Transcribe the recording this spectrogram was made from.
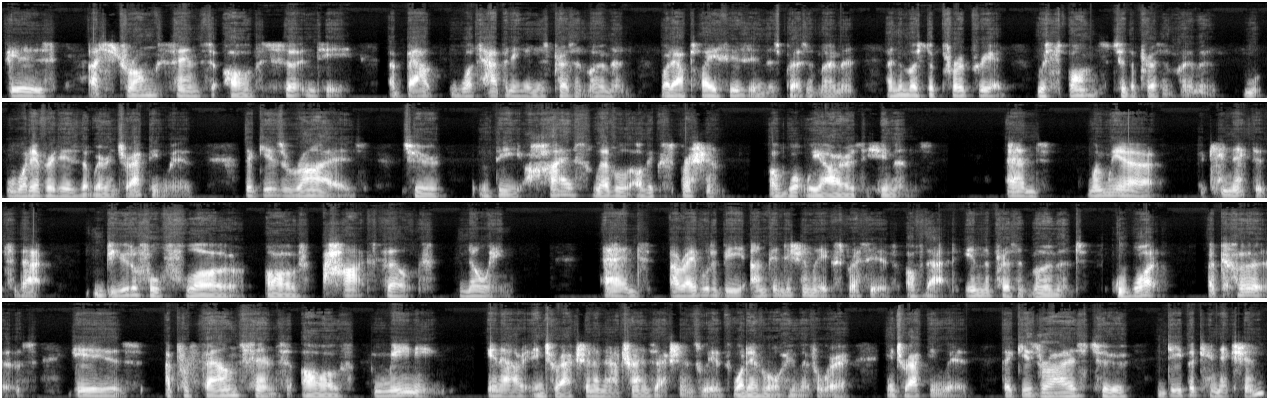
is a strong sense of certainty about what's happening in this present moment, what our place is in this present moment, and the most appropriate response to the present moment, whatever it is that we're interacting with, that gives rise to the highest level of expression of what we are as humans. And when we are connected to that beautiful flow of heartfelt knowing and are able to be unconditionally expressive of that in the present moment, what occurs is a profound sense of meaning in our interaction and our transactions with whatever or whomever we're interacting with that gives rise to deeper connection,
